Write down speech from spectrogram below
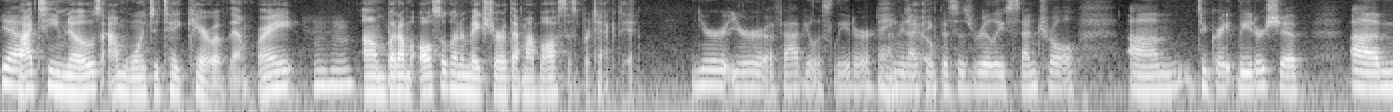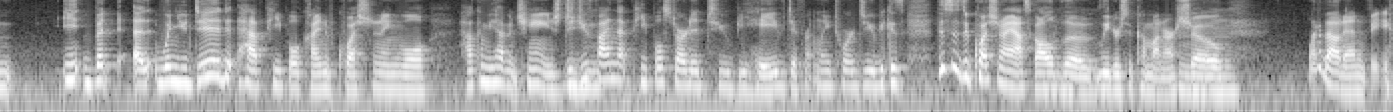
Yeah. My team knows I'm going to take care of them, right? Mm-hmm. Um, but I'm also going to make sure that my boss is protected. You're you're a fabulous leader. Thank I mean, I think this is really central um, to great leadership. Um, i- but uh, when you did have people kind of questioning, well, how come you haven't changed? Did you Mm-hmm. find that people started to behave differently towards you? Because this is the question I ask all of the Mm-hmm. leaders who come on our show. What about envy?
